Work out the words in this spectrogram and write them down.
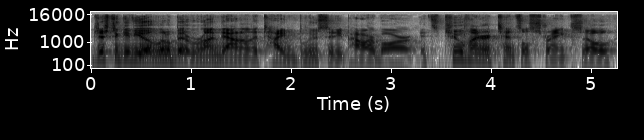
Just to give you a little bit rundown on the Titan Blue City Power Bar, it's 200 tensile strength, so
